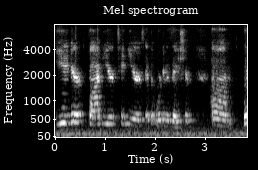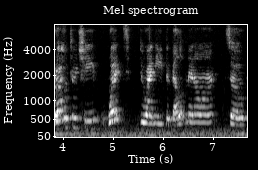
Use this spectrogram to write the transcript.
year, five year, ten years at the organization. Um, what do I hope to achieve? What do I need development on? So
